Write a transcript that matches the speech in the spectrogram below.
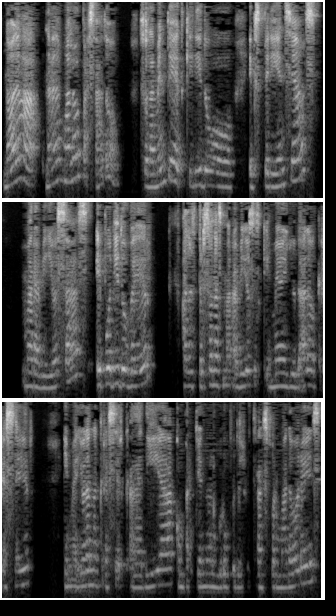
nada, nada malo ha pasado. Solamente he adquirido experiencias maravillosas. He podido ver a las personas maravillosas que me han ayudado a crecer y me ayudan a crecer cada día compartiendo en el grupo de transformadores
